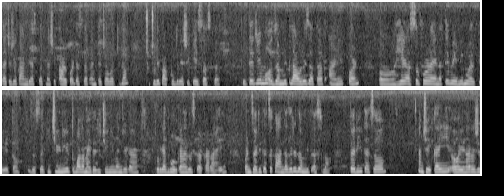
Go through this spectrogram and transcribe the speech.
त्याचे जे कांदे असतात ना असे काळपट असतात आणि त्याच्यावरती ना छोटे छोटे पापुद्रे असे केस असतात. तर ते जे म- जमिनीत लावले जातात आणि पण हे असं फळ आहे ना ते वेलींवरती येतं. जसं की चिनी तुम्हाला माहिती आहे चिनी म्हणजे काय? थोडक्यात घोरकण्याचाच प्रकार आहे. पण जरी त्याचा कांदा जरी जमिनीत असला तरी त्याचं जे काही येणारं जे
